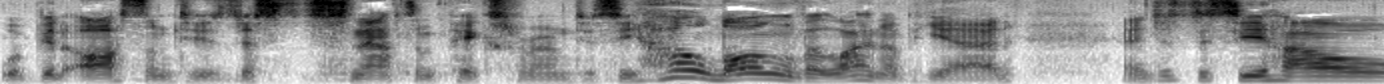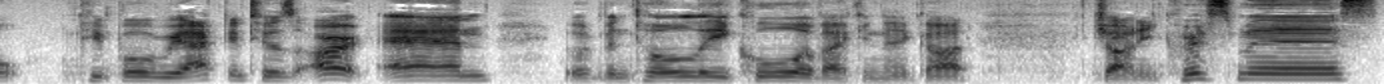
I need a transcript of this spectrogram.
would been awesome to just snap some pics for him to see how long of a lineup he had, and just to see how people reacted to his art. And it would have been totally cool if I can have got Johnny Christmas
